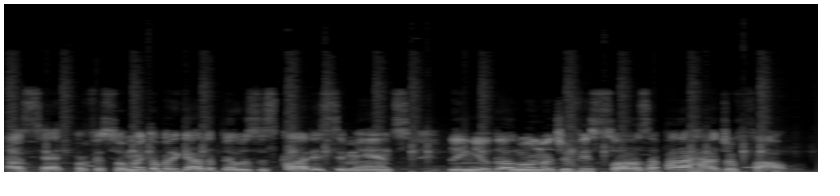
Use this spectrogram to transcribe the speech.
Tá certo, professor. Muito obrigada pelos esclarecimentos. Linilda Luna de Viçosa para a Rádio FAO.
